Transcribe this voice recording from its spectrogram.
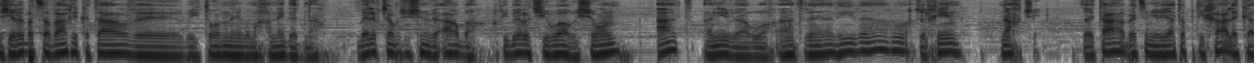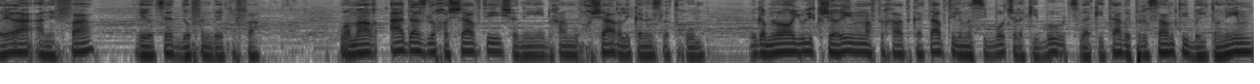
ושירת בצבא ככתב אה, בעיתון אה, במחנה גדנ"ע. ב-1964 חיבר את שירו הראשון, את, אני והרוח, את ואני והרוח, של חין נחצ'ה. זו הייתה בעצם יריית הפתיחה לקריירה ענפה ויוצאת דופן בהיקפה. הוא אמר, עד אז לא חשבתי שאני בכלל מוכשר להיכנס לתחום, וגם לא היו לי קשרים עם אף אחד. כתבתי למסיבות של הקיבוץ והכיתה ופרסמתי בעיתונים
